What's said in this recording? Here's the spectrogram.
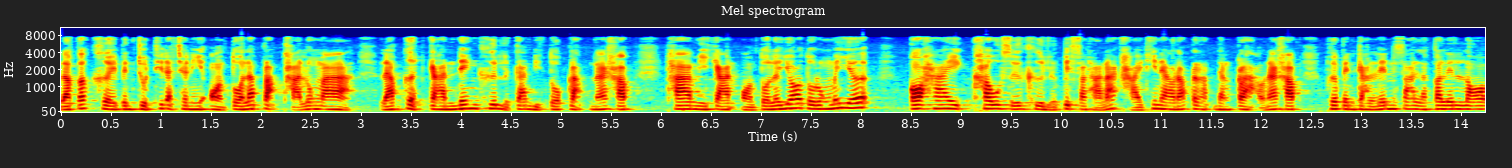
แล้วก็เคยเป็นจุดที่ดัชนีอ่อนตัวและปรับฐานลงมา แล้วเกิดการเด้งขึ้นหรือการดิดตัวกลับนะครับ ถ้ามีการอ่อนตัวและย่อตัวลงไม่เยอะ ก็ให้เข้าซื้อคืนหรือปิดสถานะขายที่แนวรับระดับดังกล่าวนะครับ เพื่อเป็นการเล่นสั้นแล้วก็เล่นรอบ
